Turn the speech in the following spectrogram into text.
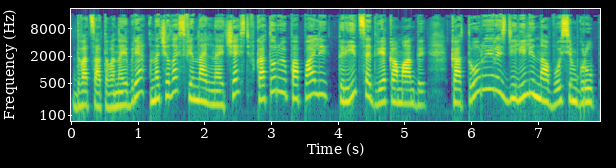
20 ноября началась финальная часть, в которую попали 32 команды, которые разделили на 8 групп.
